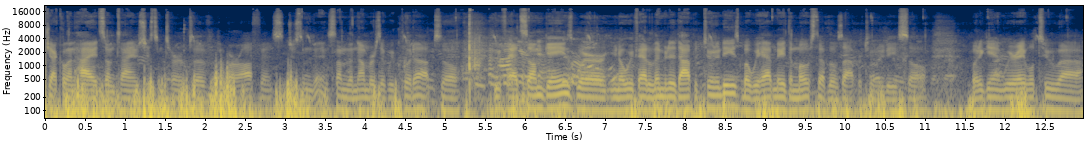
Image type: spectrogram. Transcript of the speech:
Jekyll and Hyde sometimes just in terms of, of our offense, just in, in, some of the numbers that we put up. So we've had some games where, you know, we've had limited opportunities, but we have made the most of those opportunities. So, but again, we were able to uh,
